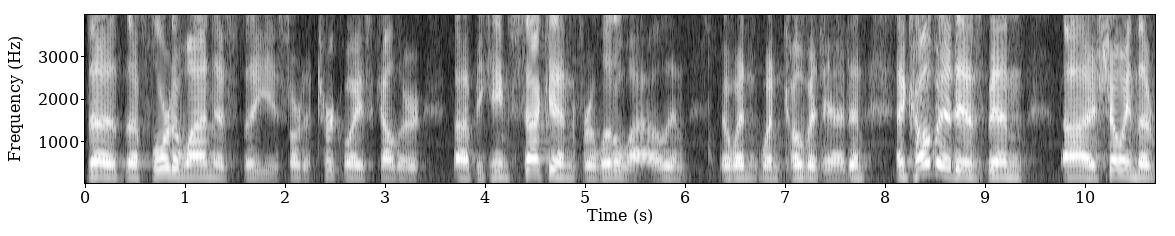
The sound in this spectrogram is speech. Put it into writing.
the, the Florida one is the sort of turquoise color, uh, became second for a little while and when, when COVID hit. And, and COVID has been uh, showing the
